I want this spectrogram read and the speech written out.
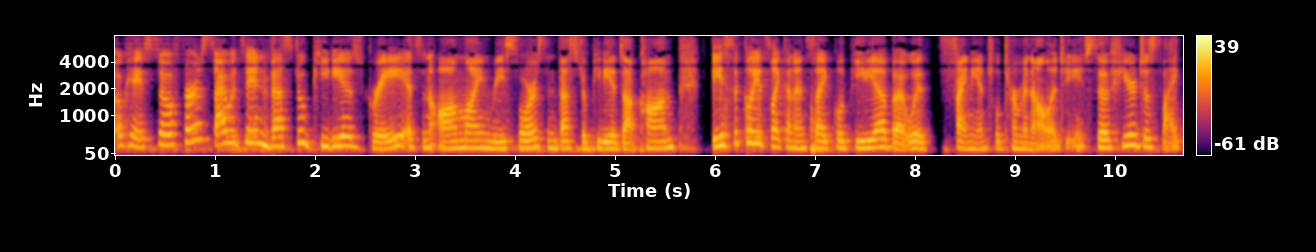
okay, so first I would say Investopedia is great. It's an online resource, investopedia.com. Basically, it's like an encyclopedia, but with financial terminology. So if you're just like,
